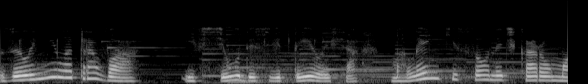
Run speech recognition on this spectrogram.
зеленіла трава, і всюди світилися маленькі сонечка рома.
